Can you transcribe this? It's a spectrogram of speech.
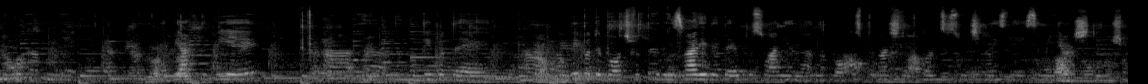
Но пък ако не, не бяхте вие, а, да, да напипате почвата, да извадите тези послания на, на показ по начина, по който се случи днес, ние сами нямаше да можем.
